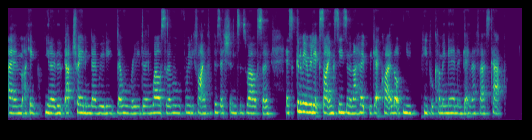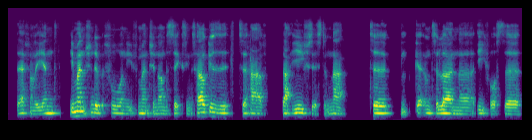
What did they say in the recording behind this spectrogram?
Um, I think you know the, at training they're really they're all really doing well, so they're all really fine for positions as well. So it's going to be a really exciting season and I hope we get quite a lot of new people coming in and getting their first cap. Definitely, and you mentioned it before, and you've mentioned under 16s. How good is it to have that youth system, that to get them to learn the ethos, the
